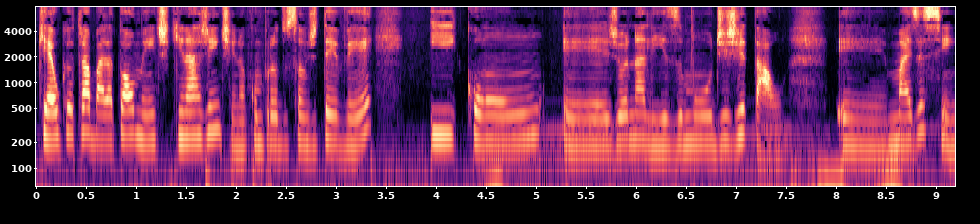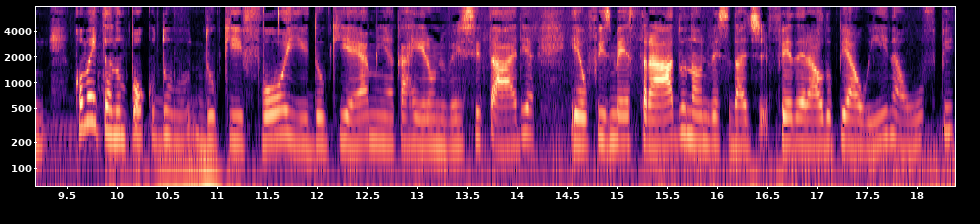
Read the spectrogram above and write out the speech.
que é o que eu trabalho atualmente aqui na Argentina, com produção de TV e com é, jornalismo digital. É, mas assim, comentando um pouco do, do que foi e do que é a minha carreira universitária, eu fiz mestrado na Universidade Federal do Piauí, na UFP.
